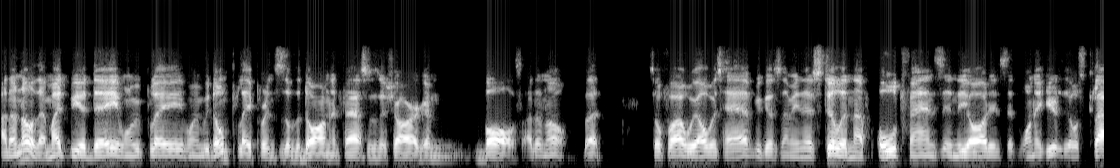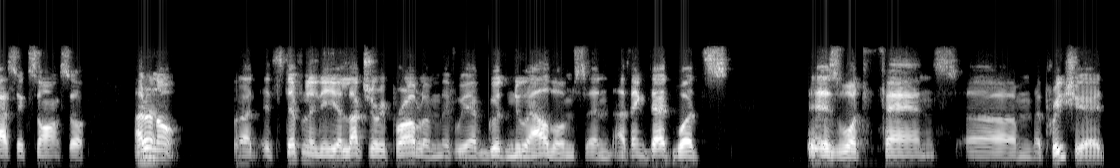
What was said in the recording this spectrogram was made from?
I don't know. There might be a day when we play when we don't play Princess of the Dawn and Fast as a Shark and Balls. I don't know, but so far we always have because I mean, there's still enough old fans in the audience that want to hear those classic songs. So I don't know, but it's definitely a luxury problem if we have good new albums, and I think that what's is what fans um, appreciate.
